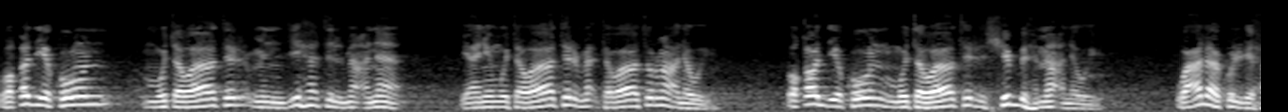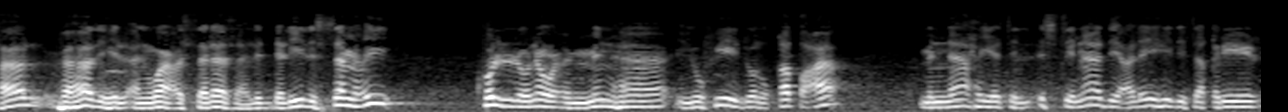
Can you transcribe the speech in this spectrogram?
وقد يكون متواتر من جهة المعنى. يعني متواتر تواتر معنوي. وقد يكون متواتر شبه معنوي. وعلى كل حال فهذه الأنواع الثلاثة للدليل السمعي كل نوع منها يفيد القطع من ناحية الاستناد عليه لتقرير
